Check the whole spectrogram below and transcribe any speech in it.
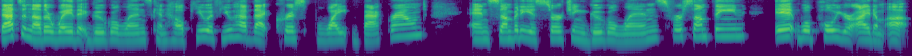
that's another way that Google Lens can help you. If you have that crisp white background and somebody is searching Google Lens for something, it will pull your item up.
